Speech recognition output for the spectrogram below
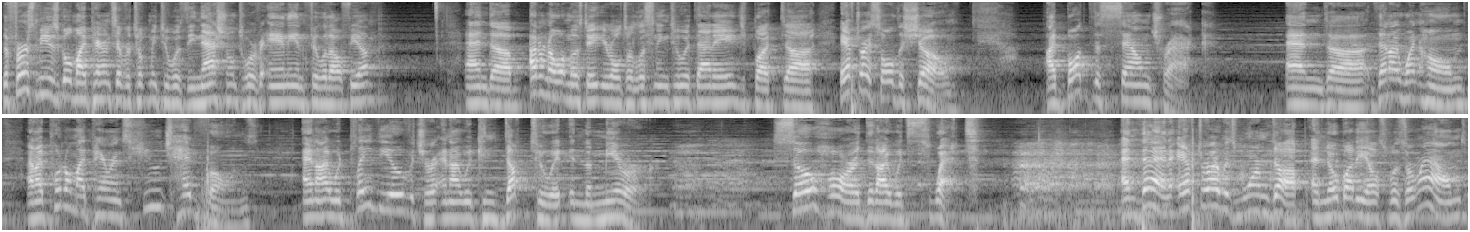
The first musical my parents ever took me to was the national tour of Annie in Philadelphia. And uh, I don't know what most eight year olds are listening to at that age, but uh, after I saw the show, I bought the soundtrack. And uh, then I went home and I put on my parents' huge headphones and I would play the overture and I would conduct to it in the mirror. So hard that I would sweat. And then, after I was warmed up and nobody else was around,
